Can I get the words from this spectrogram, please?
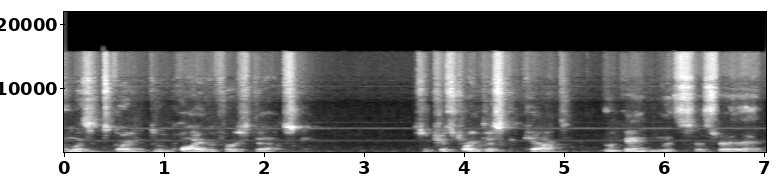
Unless it's going to imply the first desk. So just try disk cat. Okay, let's, let's try that.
